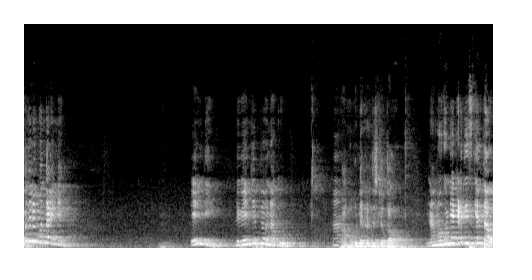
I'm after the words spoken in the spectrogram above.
వదిలే ముందు ఆయన్ని. ఏంటి? నువ్వేం చెప్పావు నాకు? నా మొగుడిని ఎక్కడ తీసుకెళ్తావు? నా మగుడిని ఎక్కడ తీసుకెళ్తావు?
